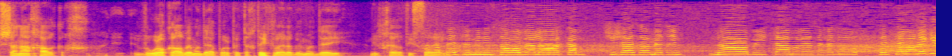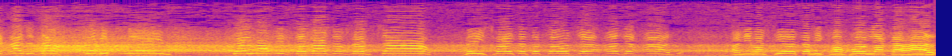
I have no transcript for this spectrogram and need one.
שנה אחר כך. והוא לא קרה במדעי הפועל פתח תקווה, אלא במדעי נבחרת ישראל. מחפש למיננסור, עובר לאורך קו 16 מטרים, נו, בעיטה מובר את הכדור, וסלמר נגיחה של סלמר, ובפנים! סלמר כבש עכשיו שער, והשווה את התוצאות לאחד-אחד. אני מסיר את המיקרופון לקהל.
